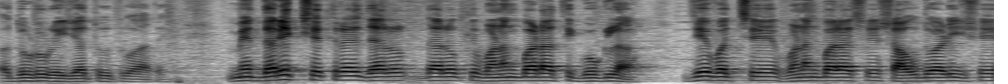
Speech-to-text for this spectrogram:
અધૂરું રહી જતું હતું આ મેં દરેક ક્ષેત્રે ધારો ધારો કે વણંગબાડાથી ગોગલા જે વચ્ચે વણંગબારા છે, સાઉદવાડી છે,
